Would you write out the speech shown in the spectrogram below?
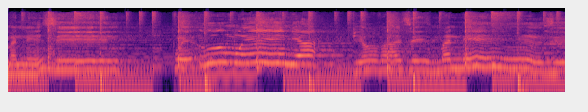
မနှင်းစီပွင့်ဦးမွေးများပြောပါစေမနှင်းစီ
